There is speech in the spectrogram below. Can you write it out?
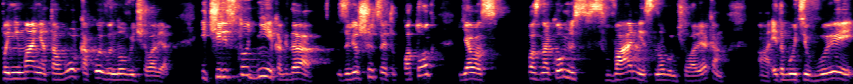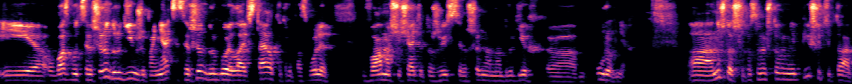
понимания того, какой вы новый человек. И через 100 дней, когда завершится этот поток, я вас познакомлю с вами, с новым человеком, а, это будете вы, и у вас будут совершенно другие уже понятия, совершенно другой лайфстайл, который позволит вам ощущать эту жизнь совершенно на других э, уровнях. А, ну что ж, я посмотрю, что вы мне пишете. Так,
